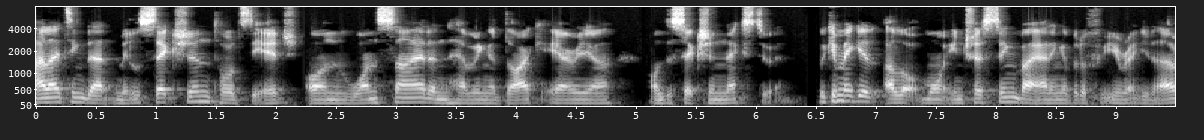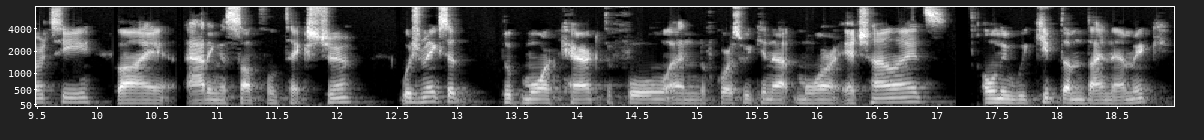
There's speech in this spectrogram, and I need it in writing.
Highlighting that middle section towards the edge on one side and having a dark area on the section next to it. We can make it a lot more interesting by adding a bit of irregularity, by adding a subtle texture, which makes it look more characterful and of course we can add more edge highlights only we keep them dynamic,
